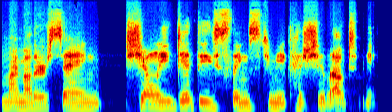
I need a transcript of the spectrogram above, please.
my mother saying she only did these things to me because she loved me.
